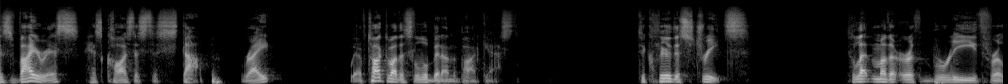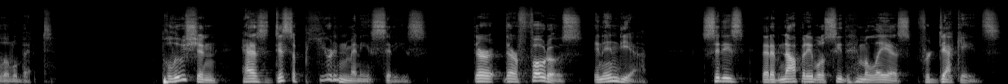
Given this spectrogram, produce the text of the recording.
This virus has caused us to stop, right? I've talked about this a little bit on the podcast. To clear the streets, to let Mother Earth breathe for a little bit. Pollution has disappeared in many cities. There, there are photos in India Cities that have not been able to see the Himalayas for decades,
